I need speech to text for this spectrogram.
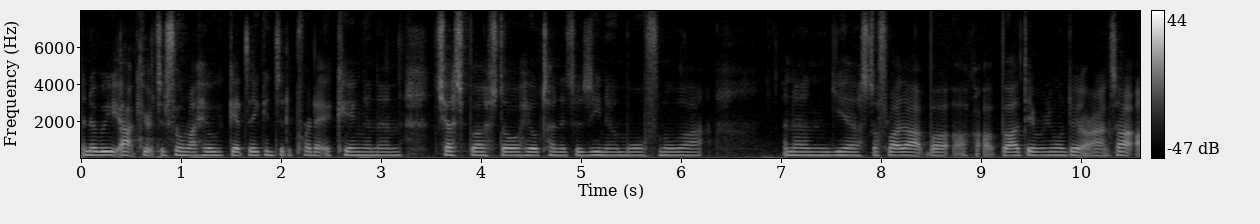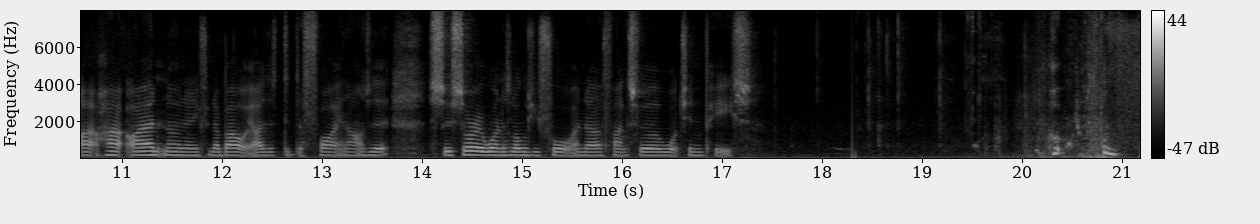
and it'll be accurate to film like he'll get taken to the Predator King and then chest burst or he'll turn into a Xenomorph and all that and then yeah stuff like that but I, but I didn't really want to do it around because I, I, I hadn't known anything about it I just did the fight and that was it. So sorry it went as long as you thought and uh, thanks for watching peace.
